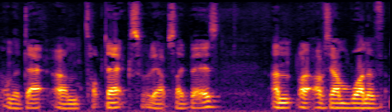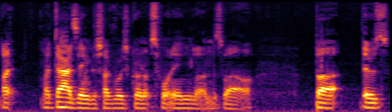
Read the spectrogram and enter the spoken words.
on the deck, um, top decks where the outside bit. And like, obviously, I'm one of like my dad's English. I've always grown up supporting England as well. But there was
